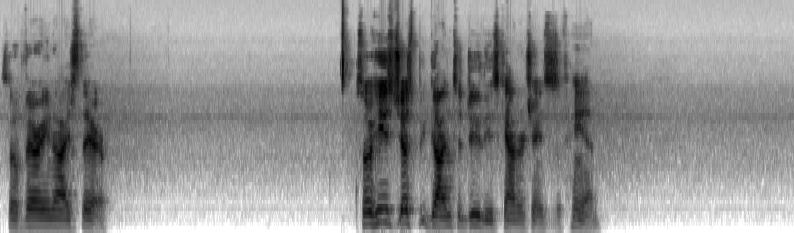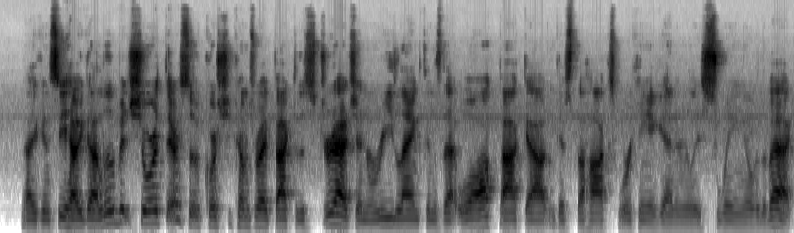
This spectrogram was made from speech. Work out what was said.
So very nice there. So he's just begun to do these counter changes of hand. Now you can see how he got a little bit short there, so of course she comes right back to the stretch and re-lengthens that walk back out and gets the hocks working again and really swinging over the back.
